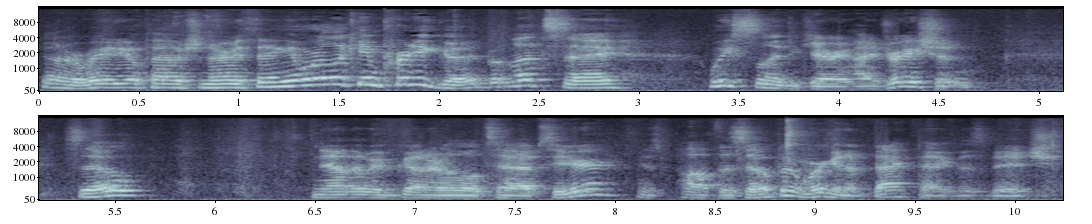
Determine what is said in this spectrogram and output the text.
Got a radio pouch and everything, and we're looking pretty good, but let's say we still need to carry hydration. So now that we've got our little tabs here, just pop this open. We're gonna backpack this bitch.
